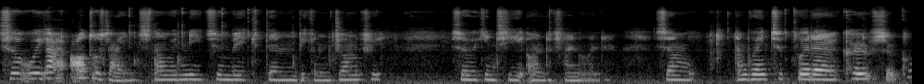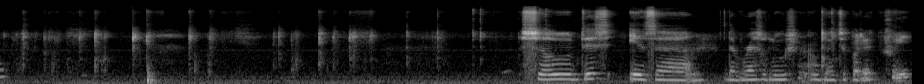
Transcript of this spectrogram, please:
So we got all those lines. Now we need to make them become geometry so we can see on the final render. So I'm going to put a curved circle. So this is uh, the resolution. I'm going to put a 3.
